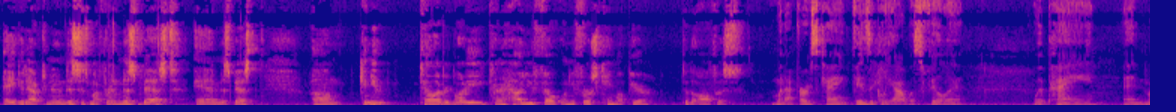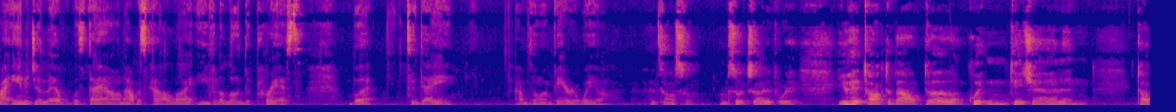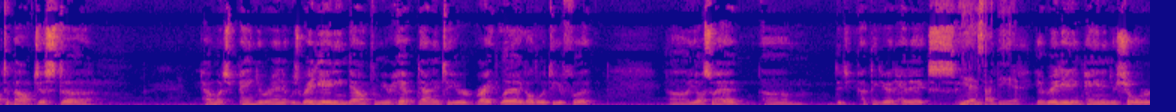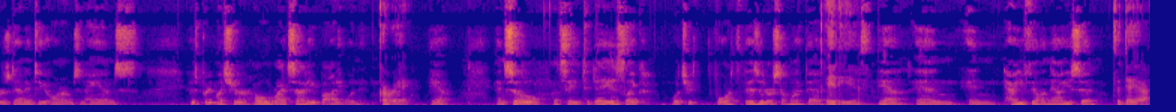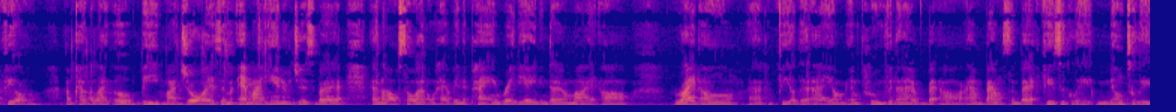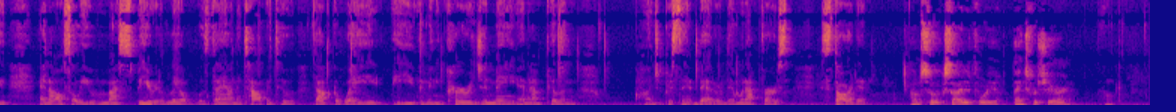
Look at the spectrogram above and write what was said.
Hey, good afternoon. This is my friend Miss Best. And Miss Best, um, can you tell everybody kind of how you felt when you first came up here to the office? When I first came, physically I was feeling with pain and my energy level was down. I was kind of like even a little depressed. But today, I'm doing very well. That's awesome. I'm so excited for you. You had talked about uh, quitting teaching and talked about just uh, how much pain you were in. It was radiating down from your hip down into your right leg all the way to your foot. Uh, you also had, um, did you, I think you had headaches. Yes, I did. You had radiating pain in your shoulders down into your arms and hands. It was pretty much your whole right side of your body, wasn't it? Correct. Yeah. And so, let's see, today is like, what's your fourth visit or something like that? It is. Yeah. And and how you feeling now, you said? Today I feel I'm kind of like upbeat. My joys and, and my energy is back. And also I don't have any pain radiating down my uh, right arm. I can feel that I am improving. I have uh, I'm bouncing back physically, mentally, and also even my spirit level was down. And talking to Dr. Wade, he even been encouraging me, and I'm feeling 100% better than when I first started. I'm so excited for you. Thanks for sharing.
